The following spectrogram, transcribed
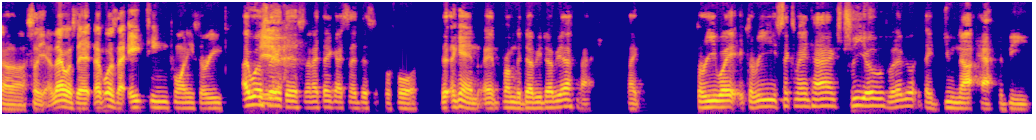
Uh, so yeah, that was it. That was at 1823. I will say this, and I think I said this before. Again, from the WWF match, three way, three six man tags, trios, whatever. you want, They do not have to be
